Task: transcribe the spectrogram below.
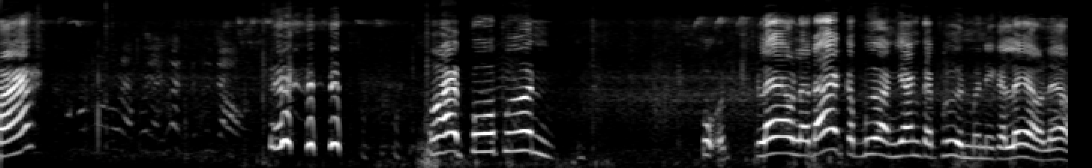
ฮะ ว่าปูพื้นปูแล้วแล้วได้กระเบื้องยังแต่พื้นมันนี่ก็แล้วแล้ว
